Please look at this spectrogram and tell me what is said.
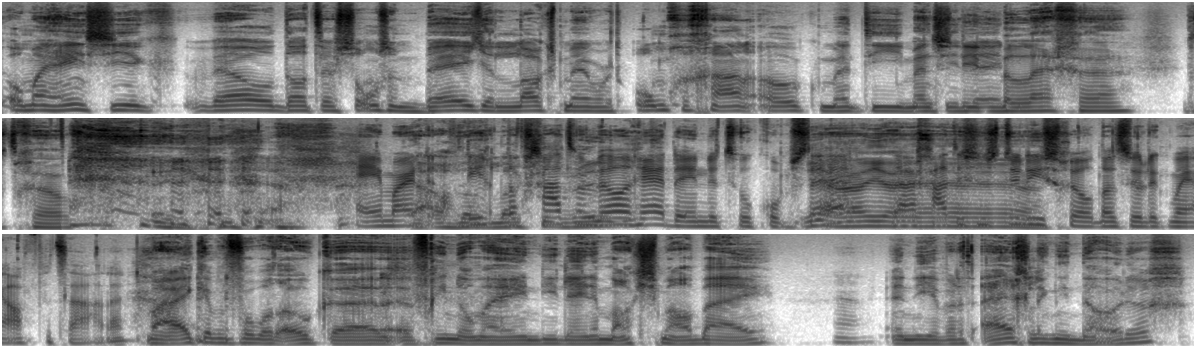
om mij heen zie ik wel dat er soms een beetje laks mee wordt omgegaan. Ook met die Mensen met die lenen. beleggen, dat geld. Hey, maar Ja, dat, gaat hem wel redden in de toekomst. Hè? Ja, ja, Daar ja, gaat hij zijn ja, ja. studieschuld natuurlijk mee afbetalen. Maar ik heb bijvoorbeeld ook eh, vrienden om me heen die lenen maximaal bij. Ja. En die hebben het eigenlijk niet nodig.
